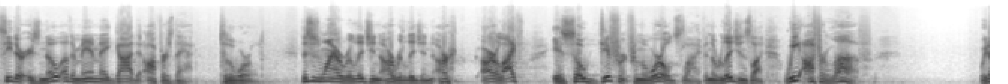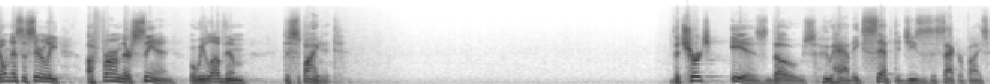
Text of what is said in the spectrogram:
See, there is no other man made God that offers that to the world. This is why our religion, our religion, our our life is so different from the world's life and the religion's life. We offer love. We don't necessarily affirm their sin, but we love them despite it. The church is those who have accepted Jesus' sacrifice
